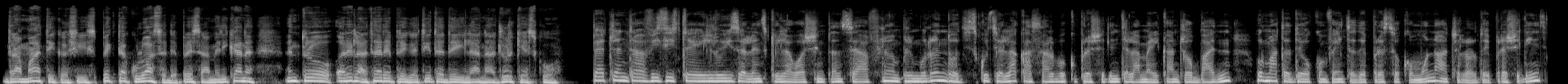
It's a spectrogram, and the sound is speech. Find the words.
dramatică și spectaculoasă de presa americană, într-o relatare pregătită de Ileana Giurchescu. Pe agenda vizitei lui Zelensky la Washington se află, în primul rând, o discuție la Casa Albă cu președintele american Joe Biden, urmată de o conferință de presă comună a celor doi președinți,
